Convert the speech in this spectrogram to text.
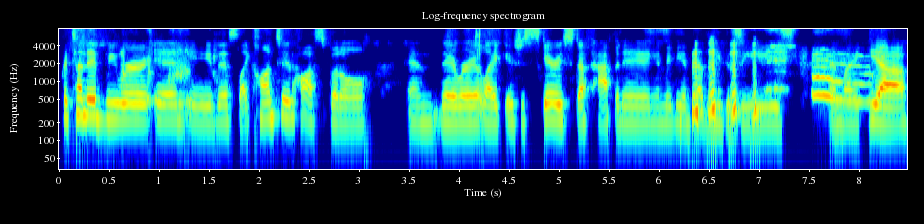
pretended we were in a this like haunted hospital and there were like it's just scary stuff happening and maybe a deadly disease and like yeah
